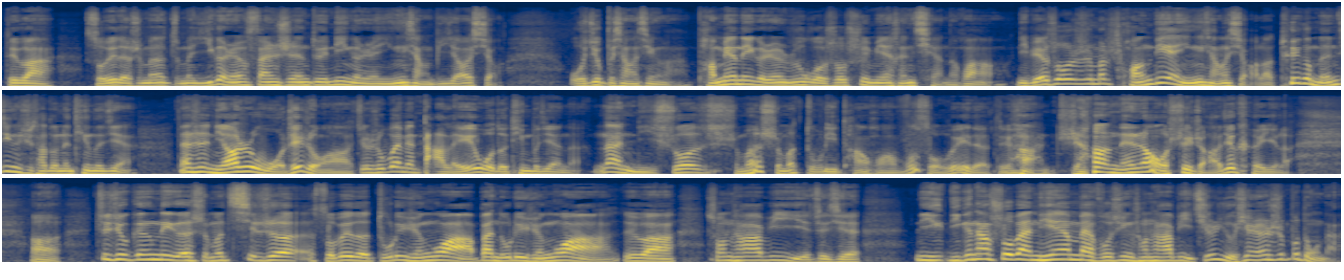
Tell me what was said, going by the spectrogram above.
对吧？所谓的什么怎么一个人翻身对另一个人影响比较小。我就不相信了。旁边那个人如果说睡眠很浅的话，你别说是什么床垫影响小了，推个门进去他都能听得见。但是你要是我这种啊，就是外面打雷我都听不见的，那你说什么什么独立弹簧无所谓的，对吧？只要能让我睡着就可以了，啊，这就跟那个什么汽车所谓的独立悬挂、半独立悬挂，对吧？双叉臂这些，你你跟他说半天麦弗逊双叉臂，其实有些人是不懂的。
